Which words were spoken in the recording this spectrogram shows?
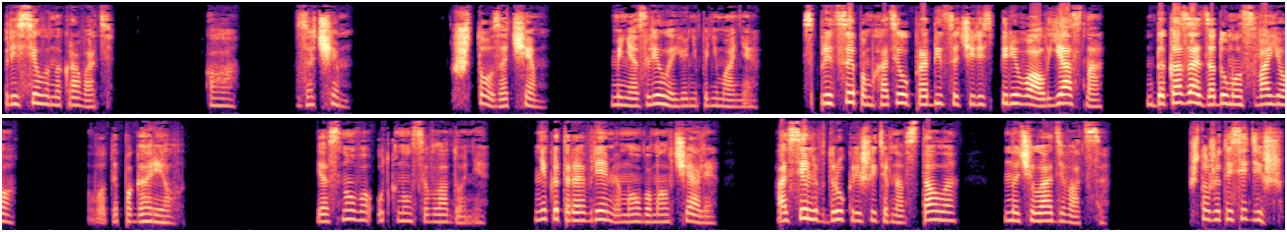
присела на кровать. «А зачем?» «Что зачем?» Меня злило ее непонимание. «С прицепом хотел пробиться через перевал, ясно? Доказать задумал свое. Вот и погорел. Я снова уткнулся в ладони. Некоторое время мы оба молчали. А Сель вдруг решительно встала, начала одеваться. «Что же ты сидишь?»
